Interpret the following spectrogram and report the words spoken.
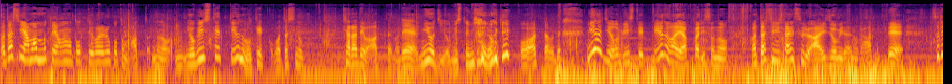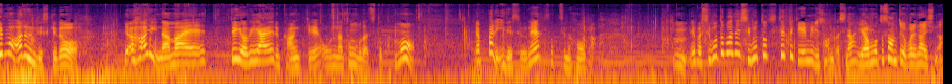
私山本山本って言われることもあったの呼び捨てっていうのも結構私のキャラではあったので名字呼び捨てみたいなのが結構あったので名字呼び捨てっていうのはやっぱりその私に対する愛情みたいなのがあってそれもあるんですけどやはり名前で呼び合える関係女友達とかもやっぱりいいですよねそっちの方が。うん、やっぱ仕事場で仕事してる時エミリーさんだしな山本さんと呼ばれないしな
